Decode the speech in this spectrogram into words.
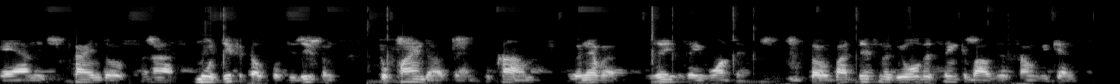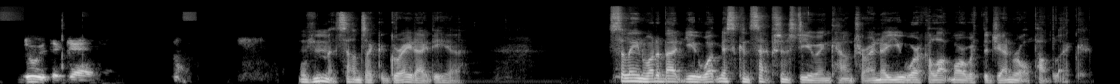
and it's kind of uh, more difficult for physicians to find us and to come whenever they, they want it. So, but definitely we always think about this, how we can do it again. Mm-hmm. That sounds like a great idea. Celine, what about you? What misconceptions do you encounter? I know you work a lot more with the general public.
